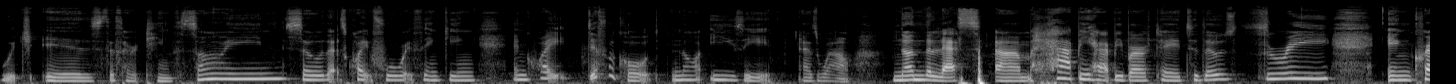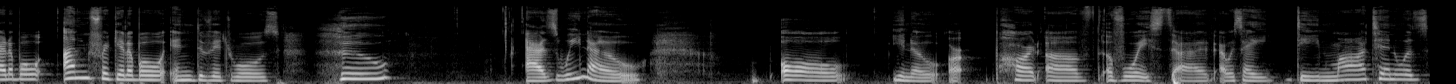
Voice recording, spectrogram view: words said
which is the 13th sign. So that's quite forward thinking and quite difficult, not easy as well. Nonetheless, um, happy, happy birthday to those three incredible, unforgettable individuals who, as we know, all, you know, are part of a voice. Uh, I would say Dean Martin was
